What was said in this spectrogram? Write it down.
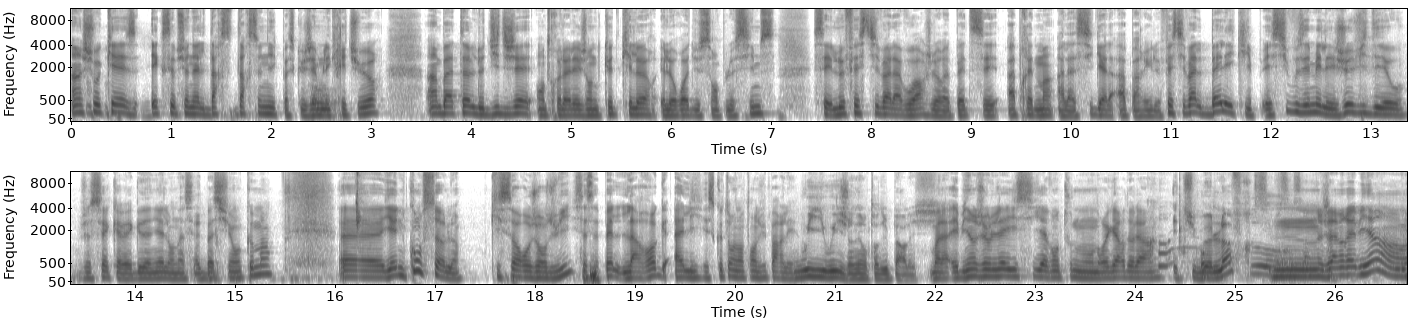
un showcase exceptionnel d'Ars- d'Arsenic parce que j'aime l'écriture, un battle de DJ entre la légende Cut Killer et le roi du sample Sims. C'est le festival à voir, je le répète, c'est après-demain à la Cigale à Paris. Le festival Belle Équipe. Et si vous aimez les jeux vidéo, je sais qu'avec Daniel, on a cette passion en commun. Euh, Il y a une console qui sort aujourd'hui, ça s'appelle la Rogue Ali. Est-ce que tu en as entendu parler? Oui, oui, j'en ai entendu parler. Voilà, eh bien je l'ai ici avant tout le monde, regarde là. Et tu me l'offres? Hmm, J'aimerais bien.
